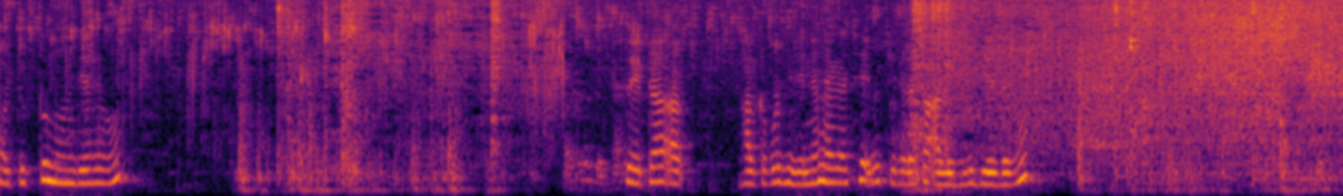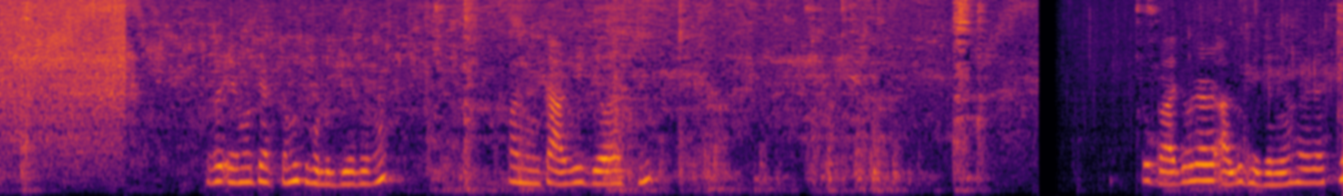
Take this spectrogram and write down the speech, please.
অল্প একটু নুন দিয়ে দেব। তো এটা হালকা করে ভেজে নেওয়া হয়ে গেছে। এবার কেটে রাখা আলুগুলো দিয়ে দেব। এবার এর মধ্যে এক চামচ হলুদ দিয়ে দেবো। আর নুনটা আগেই দেওয়া আছে। তো গাজর আর আলু ভেজে নেওয়া হয়ে গেছে।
